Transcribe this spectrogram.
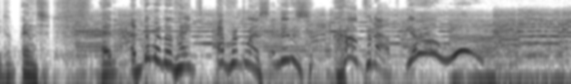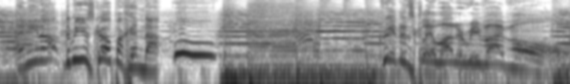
het mens. En het nummer dat heet Effortless. En dit is goud van oud. En hierna nou de bioscoopagenda. Woe! Creedence Clearwater Revival.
